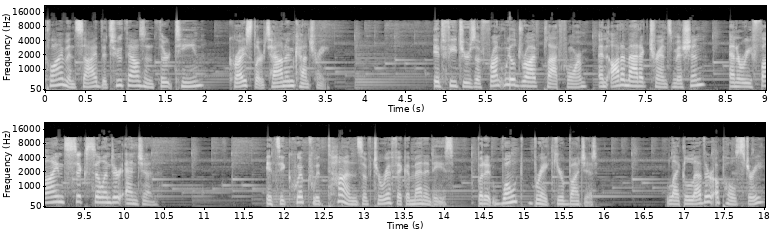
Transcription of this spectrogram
Climb inside the 2013 Chrysler Town & Country. It features a front-wheel drive platform, an automatic transmission, and a refined six-cylinder engine. It's equipped with tons of terrific amenities, but it won't break your budget. Like leather upholstery,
